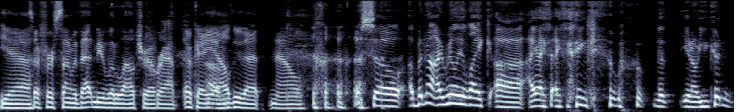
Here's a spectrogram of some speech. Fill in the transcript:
Yeah. It's our first time with that new little outro. Crap. Okay, yeah, Um, I'll do that now. so uh, but no i really like uh i i, I think that you know you couldn't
